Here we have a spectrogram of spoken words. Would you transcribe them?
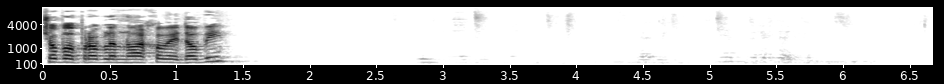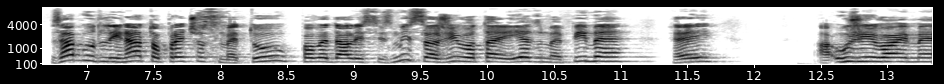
Čo bol problém Noachovej doby? Zabudli na to, prečo sme tu, povedali si, zmysel života je jedzme, pime, hej, a užívajme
